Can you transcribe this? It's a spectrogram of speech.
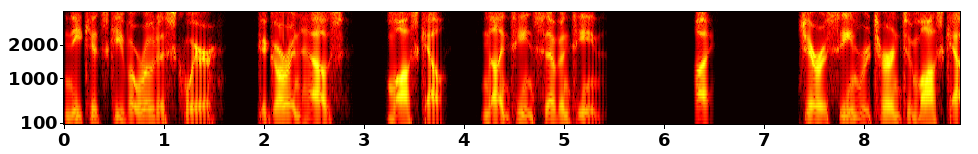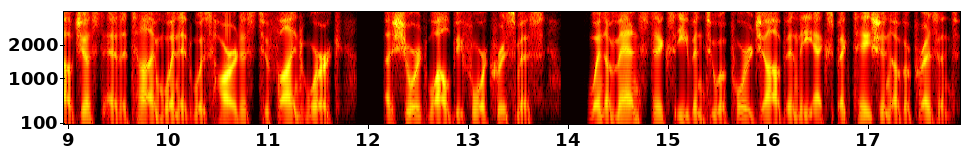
Nikitsky Vorota Square, Gagarin House, Moscow, 1917. I. Gerasim returned to Moscow just at a time when it was hardest to find work, a short while before Christmas, when a man sticks even to a poor job in the expectation of a present.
